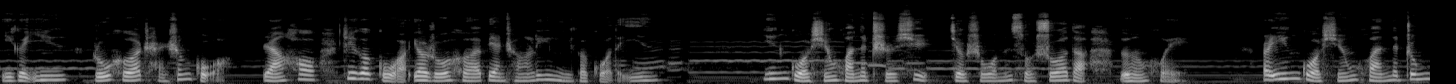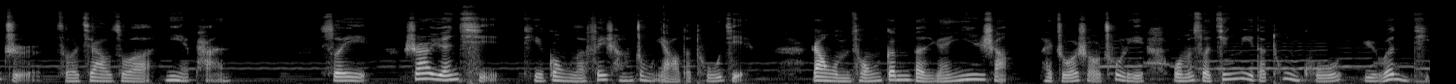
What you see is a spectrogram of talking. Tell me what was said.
一个因如何产生果，然后这个果又如何变成另一个果的因。因果循环的持续就是我们所说的轮回，而因果循环的终止则叫做涅槃。所以，十二缘起提供了非常重要的图解，让我们从根本原因上来着手处理我们所经历的痛苦与问题。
